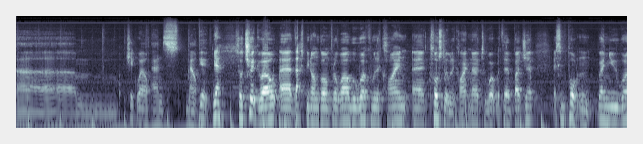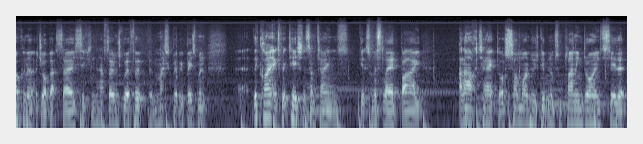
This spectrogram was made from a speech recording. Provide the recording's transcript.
um, Chigwell and S- Mount View. Yeah, so Chigwell, uh, that's been ongoing for a while. We're working with a client, uh, closely with a client now to work with their budget. It's important when you work on a, a job that size, 16,500 square foot, with a massive great big basement, uh, the client expectation sometimes gets misled by an architect or someone who's given them some planning drawings to say that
